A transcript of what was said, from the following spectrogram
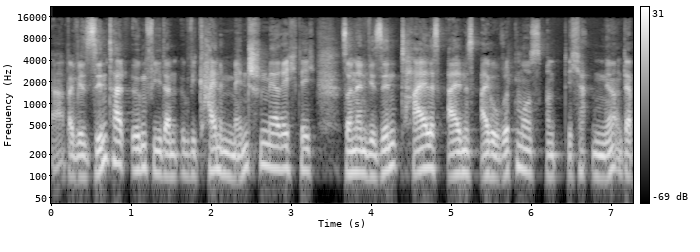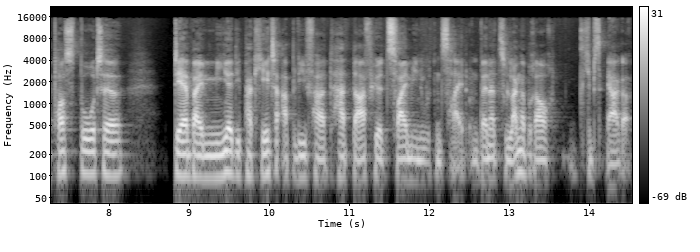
Ja, weil wir sind halt irgendwie dann irgendwie keine Menschen mehr richtig, sondern wir sind Teil des eines Algorithmus und ich, ne, und der Postbote der bei mir die Pakete abliefert, hat dafür zwei Minuten Zeit. Und wenn er zu lange braucht, gibt's Ärger.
